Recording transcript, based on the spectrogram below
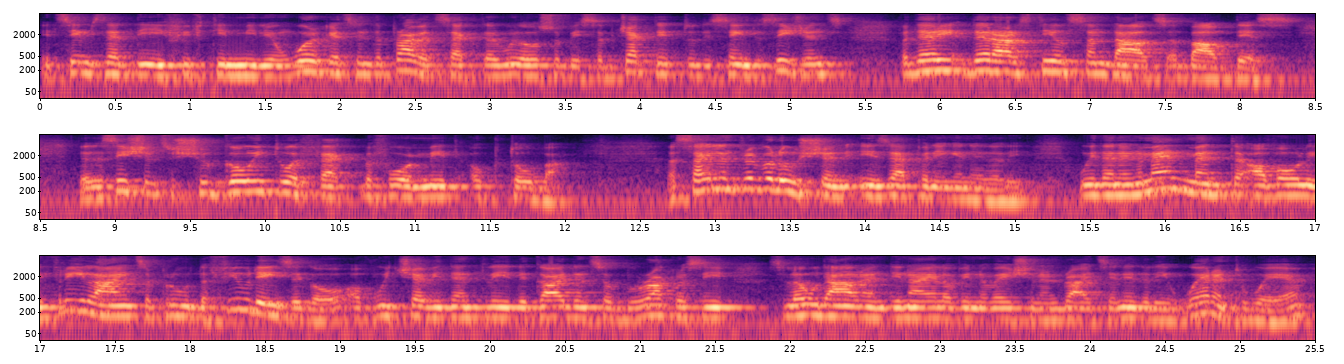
It seems that the 15 million workers in the private sector will also be subjected to the same decisions, but there, there are still some doubts about this. The decisions should go into effect before mid October. A silent revolution is happening in Italy, with an amendment of only three lines approved a few days ago, of which evidently the guidance of bureaucracy, slowdown, and denial of innovation and rights in Italy weren't aware.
